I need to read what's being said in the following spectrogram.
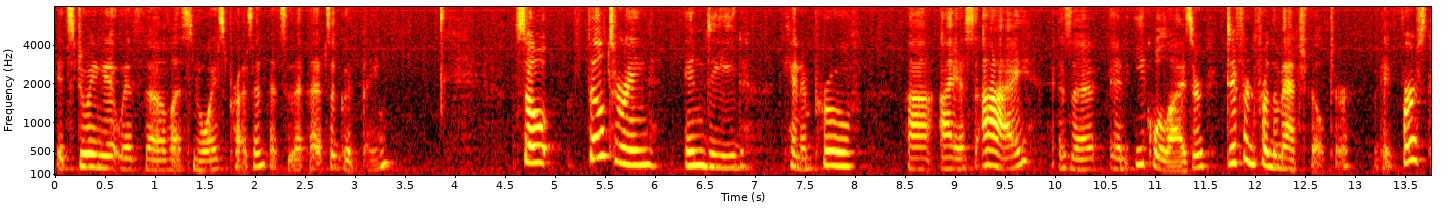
it's doing it with uh, less noise present. That's, that, that's a good thing. So filtering indeed can improve uh, ISI as a, an equalizer, different from the match filter. Okay, first,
